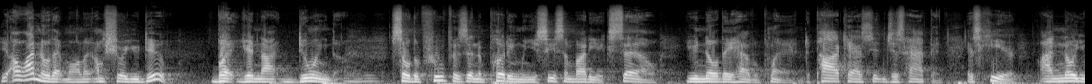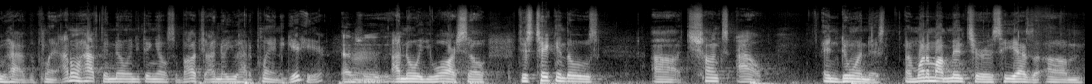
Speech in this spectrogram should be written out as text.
Yeah, oh, I know that, Marlon. I'm sure you do, but you're not doing them. So the proof is in the pudding. When you see somebody excel, you know they have a plan. The podcast didn't just happen. It's here. I know you have the plan. I don't have to know anything else about you. I know you had a plan to get here. Absolutely. I know where you are. So just taking those uh, chunks out and doing this. And one of my mentors, he has a, um,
